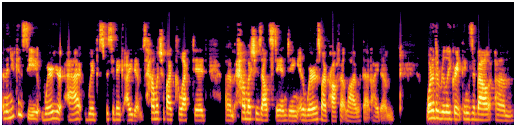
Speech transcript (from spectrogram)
and then you can see where you're at with specific items. How much have I collected? Um, how much is outstanding? And where does my profit lie with that item? One of the really great things about um,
